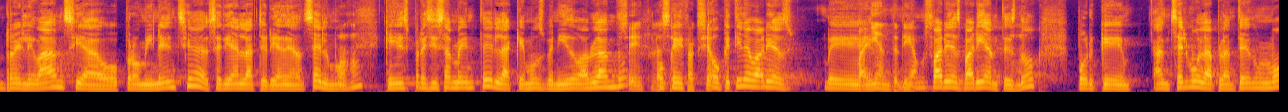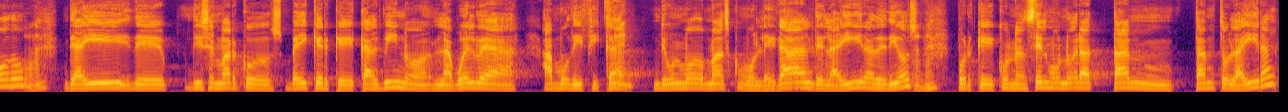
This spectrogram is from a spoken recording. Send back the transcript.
relevancia o prominencia sería la teoría de Anselmo, que es precisamente la que hemos venido hablando, sí, la o, que, tiene varias eh, variantes, digamos. Varias variantes, ¿no? Porque Anselmo la plantea de un modo, de ahí de, dice Marcos Baker que Calvino la vuelve a, modificar de un modo más como legal, de la ira de Dios, porque con Anselmo no era tan tanto la ira,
